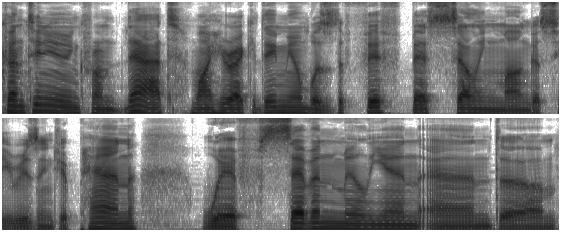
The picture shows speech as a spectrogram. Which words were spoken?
Continuing from that, My Hero Academia was the fifth best selling manga series in Japan with 7 million and um,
